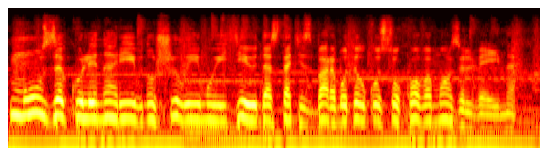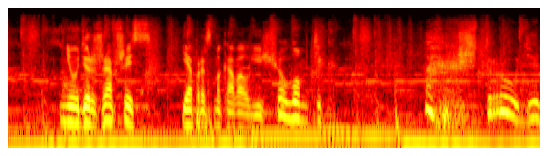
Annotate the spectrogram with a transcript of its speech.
Муза кулинарии внушила ему идею достать из бара бутылку сухого Мозельвейна. Не удержавшись, я просмаковал еще ломтик. «Ах, штрудель!»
